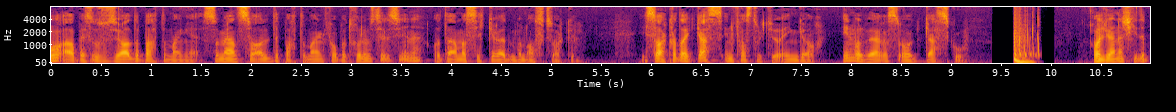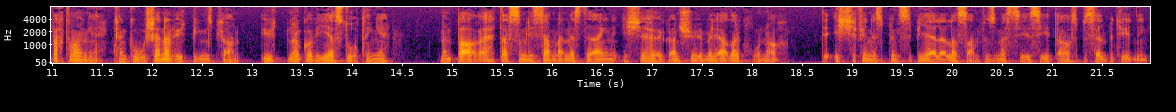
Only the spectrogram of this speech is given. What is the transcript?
og Arbeids- og sosialdepartementet, som er ansvarlig departement for Petroleumstilsynet og dermed sikkerheten på norsk sokkel. I saker der gassinfrastruktur inngår, involveres òg Gassco. Olje- og energidepartementet kan godkjenne en utbyggingsplan uten å gå via Stortinget, men bare dersom de samla investeringene ikke er høyere enn 20 milliarder kroner, det ikke finnes prinsipielle eller samfunnsmessige sider av spesiell betydning,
